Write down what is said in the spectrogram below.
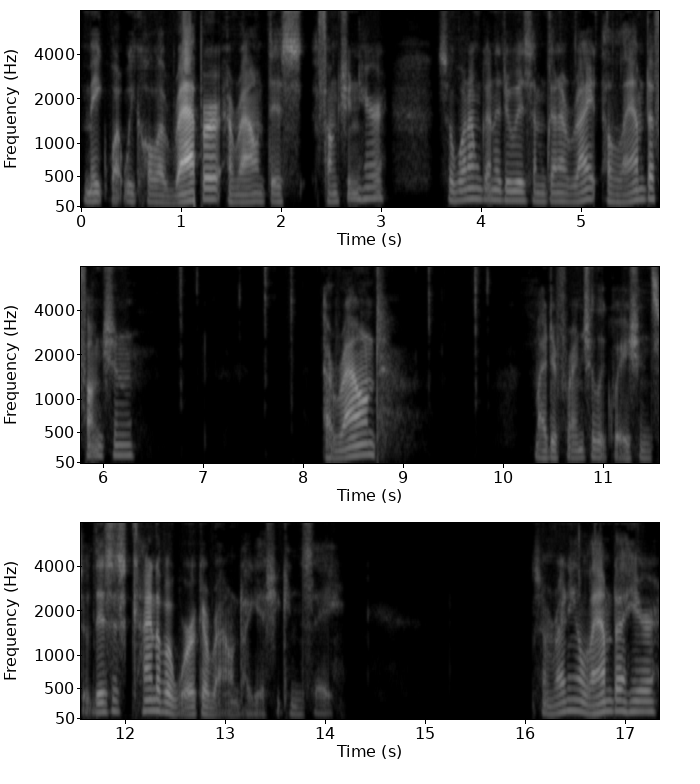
make what we call a wrapper around this function here. So what I'm going to do is I'm going to write a lambda function around my differential equation. So this is kind of a workaround, I guess you can say. So I'm writing a lambda here,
